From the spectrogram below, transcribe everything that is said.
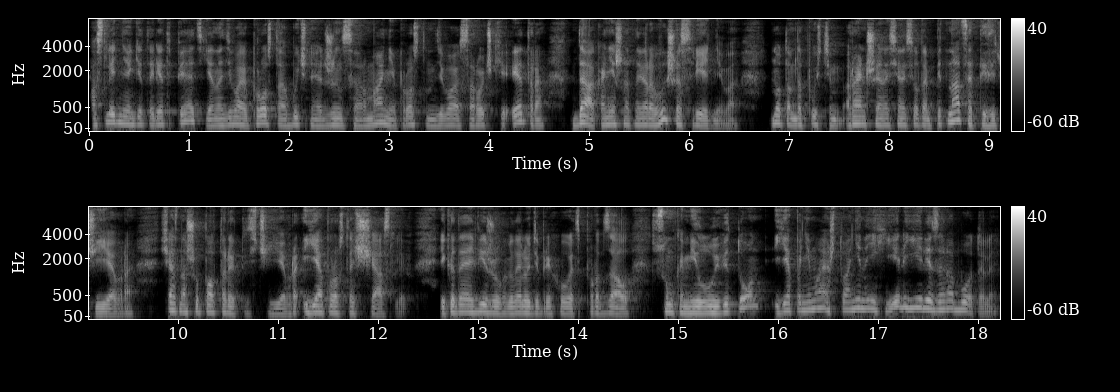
Последние где-то лет 5 я надеваю просто обычные джинсы Армани, просто надеваю сорочки Этера. Да, конечно, это, наверное, выше среднего. Но там, допустим, раньше я носил там 15 тысяч евро, сейчас ношу полторы тысячи евро, и я просто счастлив. И когда я вижу, когда люди приходят в спортзал с сумками Louis Vuitton, я понимаю, что они на них еле-еле заработали.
